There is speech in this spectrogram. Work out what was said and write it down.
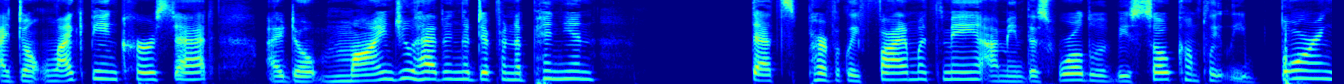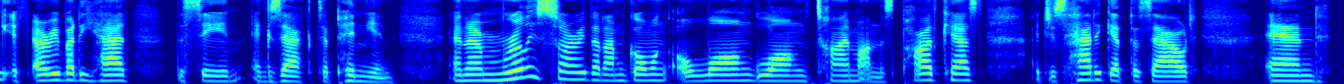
I don't like being cursed at. I don't mind you having a different opinion that's perfectly fine with me. I mean, this world would be so completely boring if everybody had the same exact opinion. And I'm really sorry that I'm going a long, long time on this podcast. I just had to get this out. And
